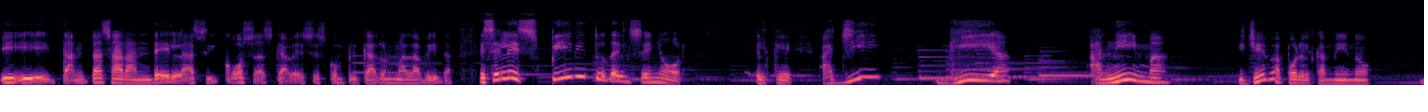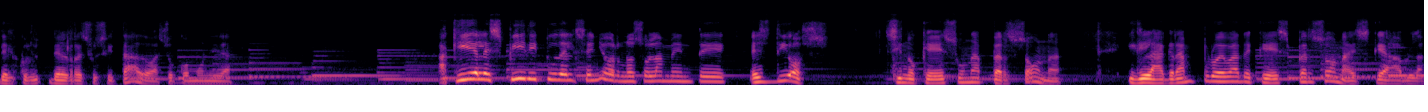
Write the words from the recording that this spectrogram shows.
y, tantas arandelas y cosas que a veces complicaron más la vida. Es el Espíritu del Señor el que allí guía, anima y lleva por el camino del, del resucitado a su comunidad. Aquí el Espíritu del Señor no solamente es Dios, sino que es una persona. Y la gran prueba de que es persona es que habla.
